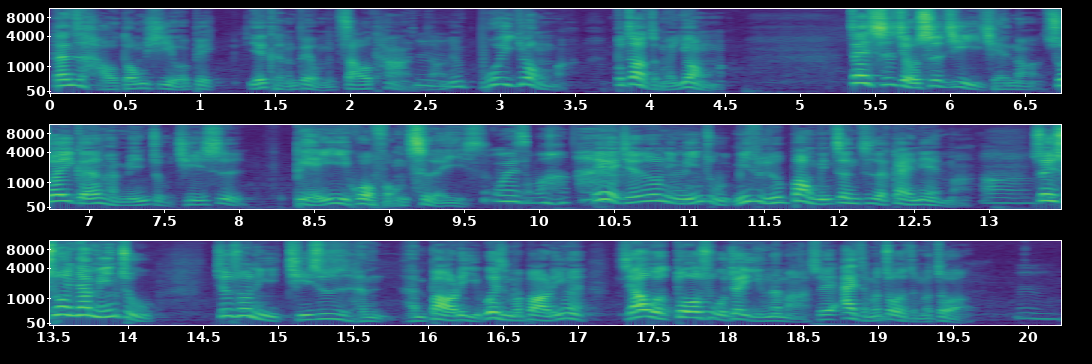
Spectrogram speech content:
但是好东西也会被也可能被我们糟蹋，你知道吗？因为不会用嘛，不知道怎么用嘛。在十九世纪以前呢，说一个人很民主，其实是贬义或讽刺的意思。为什么？因为以前说你民主，民主就是暴民政治的概念嘛。所以说人家民主，就说你其实是很很暴力。为什么暴力？因为只要我多数我就赢了嘛，所以爱怎么做怎么做。嗯。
